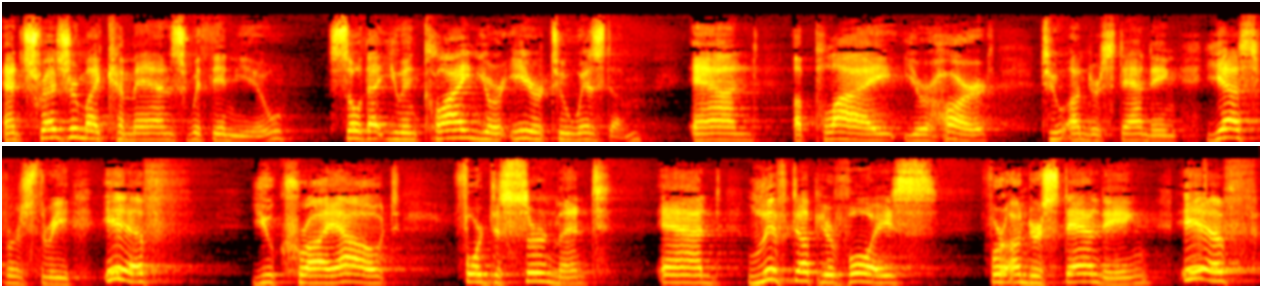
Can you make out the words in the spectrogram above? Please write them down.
and treasure my commands within you, so that you incline your ear to wisdom and apply your heart to understanding. Yes, verse 3, if you cry out for discernment and lift up your voice for understanding if,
